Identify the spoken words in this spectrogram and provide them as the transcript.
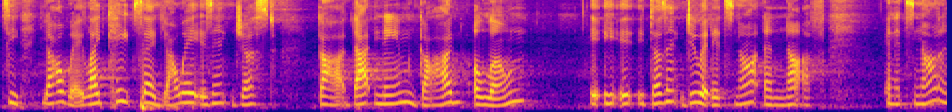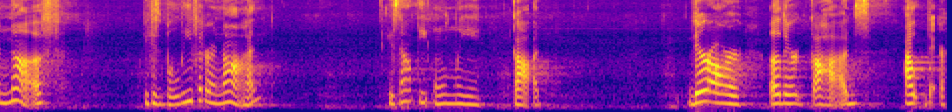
See, Yahweh, like Kate said, Yahweh isn't just God. That name, God alone, it, it, it doesn't do it. It's not enough. And it's not enough because, believe it or not, He's not the only God. There are other gods out there.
